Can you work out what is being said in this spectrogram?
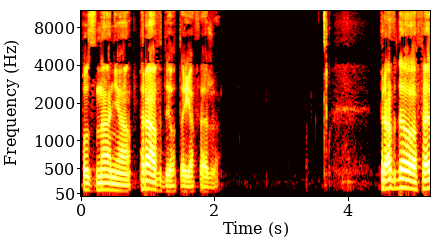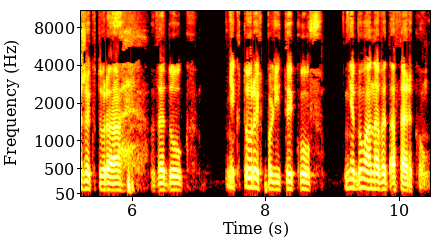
poznania prawdy o tej aferze. Prawdę o aferze, która według niektórych polityków nie była nawet aferką.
